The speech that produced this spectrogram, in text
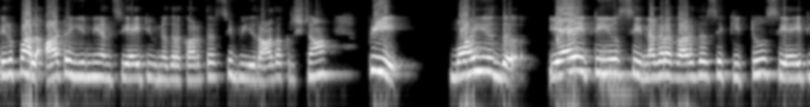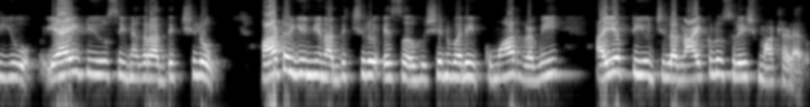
Tirupal auto union CITU నగర కార్యదర్శి B. Radhakrishna P. Mohayud AITUC నగర కార్యదర్శి కిట్టు సిఐటియు ఏఐటియుసి నగర అధ్యక్షులు ఆటో యూనియన్ అధ్యక్షులు ఎస్. హుషేన్ వలీ కుమార్ రవి ఐఎఫ్టియు జిల్లా నాయకులు సురేష్ మాట్లాడారు.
